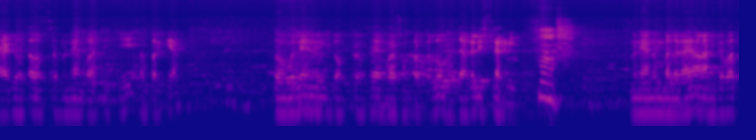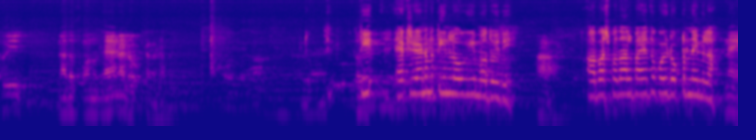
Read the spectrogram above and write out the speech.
हेड जो होता है उससे मैंने बातचीत की संपर्क किया। तो बोले डॉक्टर से एक बार संपर्क कर लो उधर जाकर लिस्ट लग रही हाँ मैंने नंबर लगाया आने के बाद कोई ना तो फ़ोन उठाया ना डॉक्टर उठा तो ती, एक्सीडेंट में तीन लोगों की मौत हुई थी। हाँ। आप अस्पताल पाए तो कोई डॉक्टर नहीं मिला। नहीं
